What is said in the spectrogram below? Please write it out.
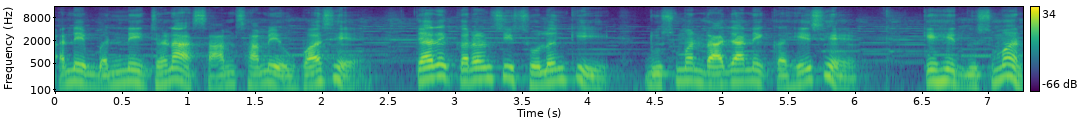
અને બંને જણા સામસામે ઊભા છે. ત્યારે કરણસિંહ સોલંકી દુશ્મન રાજાને કહે છે કે, હે દુશ્મન,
